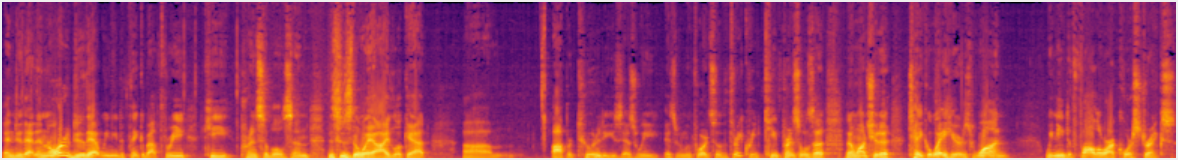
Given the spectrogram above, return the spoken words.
and do that. And in order to do that, we need to think about three key principles, and this is the way I look at. Um, opportunities as we as we move forward. So the three key principles that, that I want you to take away here is one, we need to follow our core strengths.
